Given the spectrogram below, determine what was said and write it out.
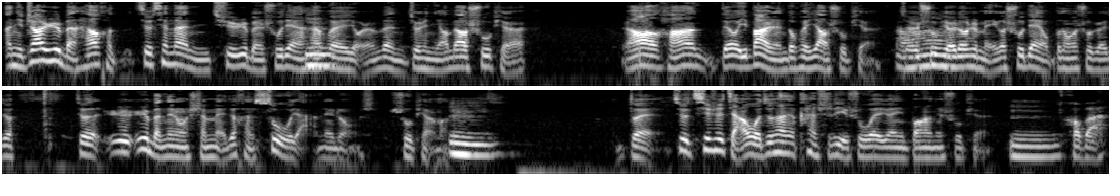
啊，你知道日本还有很，就现在你去日本书店还嗯会有人问，就是你要不要书皮儿，然后好像得有一半人都会要书皮儿，就是书皮儿都是每一个书店有不同的书皮儿，就就日日本那种审美就很素雅那种书皮儿嘛。嗯对，就其实假如我就算是看实体书，我也愿意包上那书皮儿嗯，好吧，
